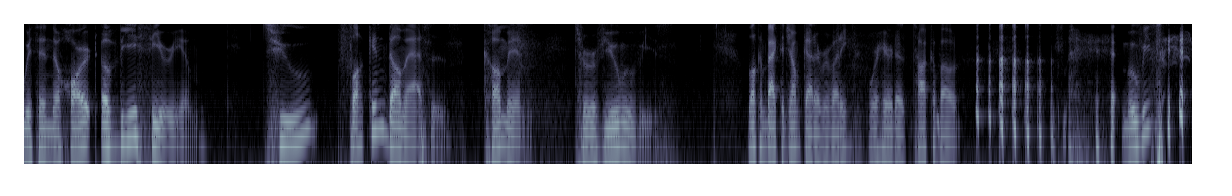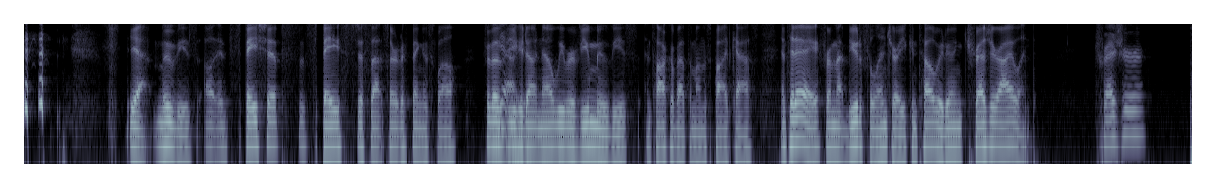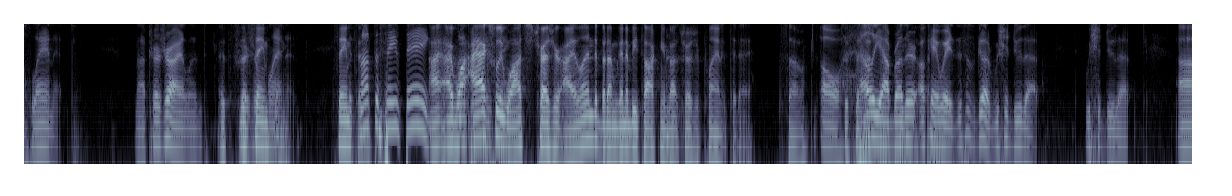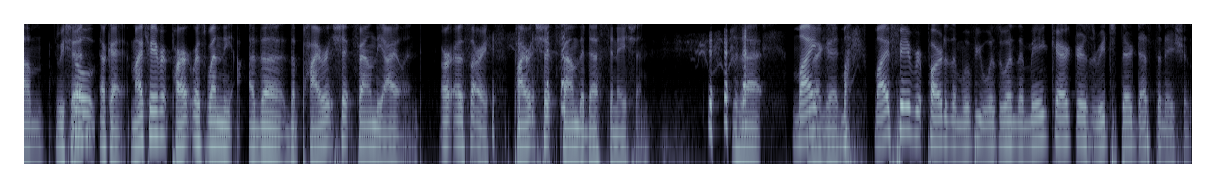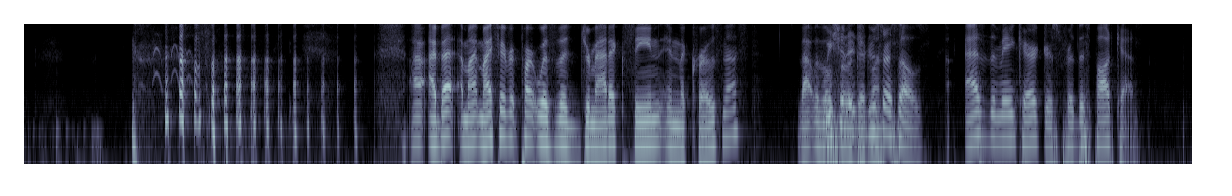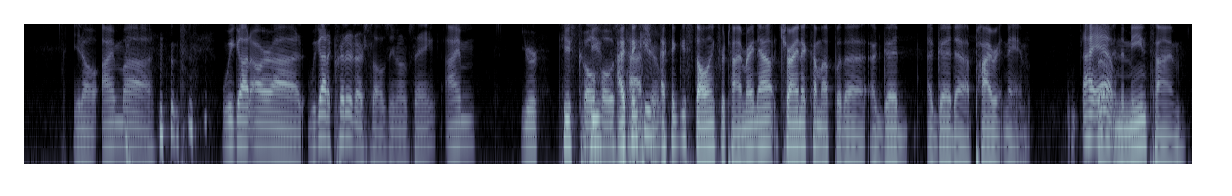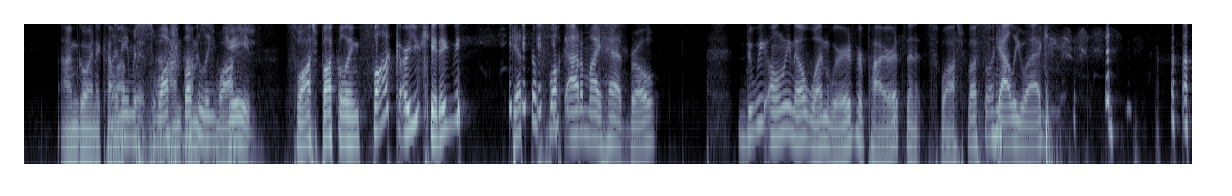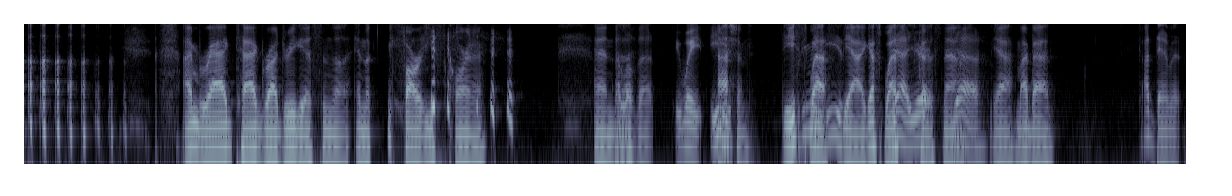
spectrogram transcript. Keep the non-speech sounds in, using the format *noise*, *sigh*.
within the heart of the Etherium, two fucking dumbasses come in to review movies. Welcome back to Jump Cut, everybody. We're here to talk about *laughs* movies. *laughs* Yeah, movies. Oh, It's spaceships, it's space, just that sort of thing as well. For those Yeah, of you who don't know, we review movies and talk about them on this podcast. And today, from that beautiful intro, you can tell we're doing Treasure Island. Treasure Planet, not Treasure Island. It's Treasure the same Planet. thing. Same It's thing. not the same thing. I I, wa- I actually thing. watched Treasure Island, but I'm going to be talking about Treasure Planet today. So Oh hell yeah, up for you brother! Okay, listeners. wait, this is good. We should do that. We should do that. Um, we should. So- okay, my favorite part was when the uh, the the pirate ship found the island, or uh, sorry, *laughs* pirate ship found the destination. Is that my that good? *laughs* my my favorite part of the movie was when the main characters reached their destination. *laughs* I, I bet my my favorite part was the dramatic scene in the crow's nest. That was we should a good introduce ourselves as the main characters for this podcast. You know, I'm. uh *laughs* We got our. uh We got to credit ourselves. You know what I'm saying? I'm your. he's, he's co-host I think he's I think he's stalling for time right now, trying to come up with a, a good a good uh, pirate name. I so am. In the meantime, I'm going to come My name with is uh, I'm- I'm Swashbuckling swash-. Swashbuckling. Fuck, are you kidding me? Get the fuck out of my head, bro. *laughs* Do we only know one word for pirates and it's swashbuckling? Scallywag. *laughs* *laughs* I'm Ragtag Rodriguez in the in the far east corner. And I uh, love that. Wait, east. Hashem. East do you mean west. east? Yeah, I guess west yeah, coast now. Yeah. Yeah, my bad. God damn it.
